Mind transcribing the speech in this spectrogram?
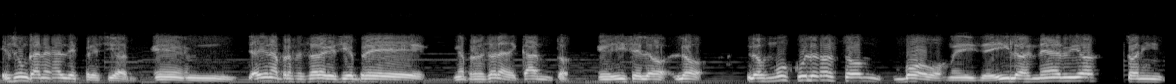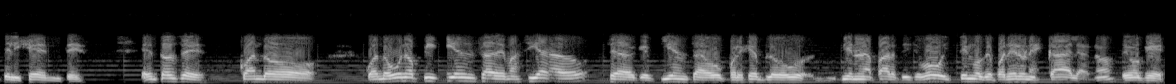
es un canal de expresión. Eh, hay una profesora que siempre, una profesora de canto, que dice, lo, lo, los músculos son bobos, me dice, y los nervios son inteligentes. Entonces, cuando, cuando uno piensa demasiado, o sea, que piensa, o por ejemplo, viene una parte y dice, voy, tengo que poner una escala, ¿no? Tengo que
